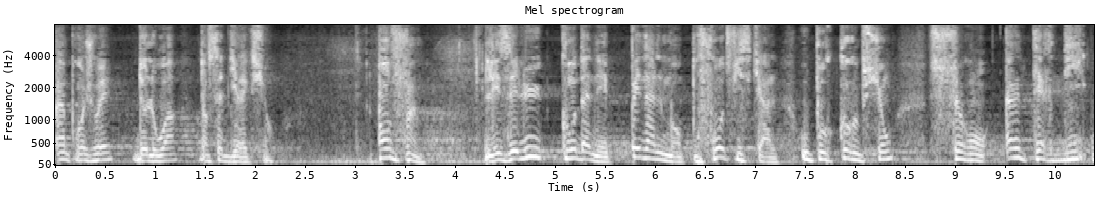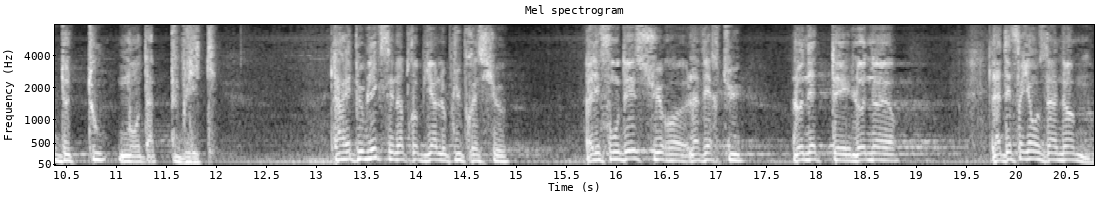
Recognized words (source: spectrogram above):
un projet de loi dans cette direction. Enfin, les élus condamnés pénalement pour fraude fiscale ou pour corruption seront interdits de tout mandat public. La République, c'est notre bien le plus précieux. Elle est fondée sur la vertu, l'honnêteté, l'honneur. La défaillance d'un homme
